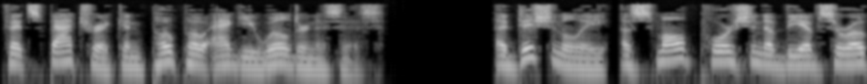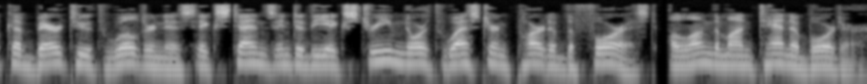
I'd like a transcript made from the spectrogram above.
Fitzpatrick and Popo Agie wildernesses. Additionally, a small portion of the Absaroka Beartooth Wilderness extends into the extreme northwestern part of the forest, along the Montana border.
